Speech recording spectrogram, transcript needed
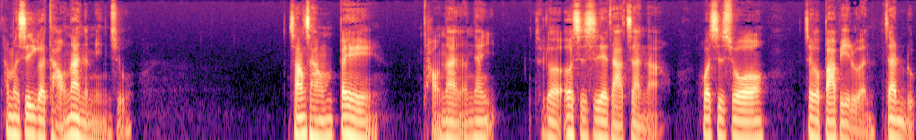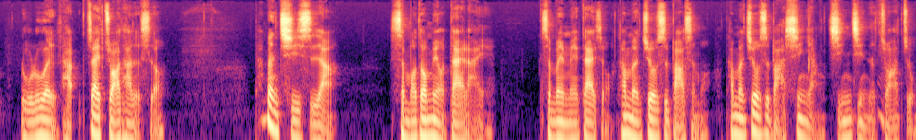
他们是一个逃难的民族。常常被逃难，人家这个二次世界大战啊，或是说这个巴比伦在掳掳掠他，在抓他的时候，他们其实啊什么都没有带来，什么也没带走，他们就是把什么，他们就是把信仰紧紧的抓住。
